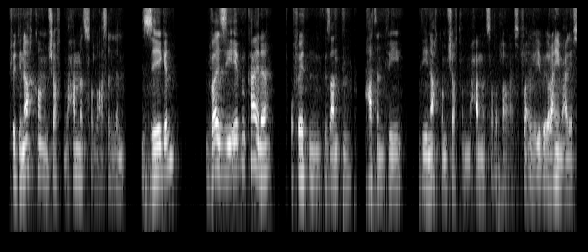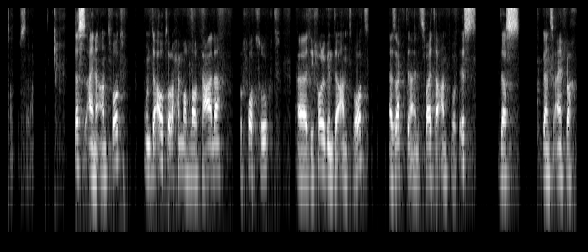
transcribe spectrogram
für die Nachkommenschaft Muhammad sallam, Segen, weil sie eben keine Propheten, Gesandten hatten wie die Nachkommenschaft von Muhammad sallallahu alaihi von Ibrahim a.s. Das ist eine Antwort und der Autor rahimahullah ta'ala bevorzugt äh, die folgende Antwort. Er sagte, eine zweite Antwort ist, dass ganz einfach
